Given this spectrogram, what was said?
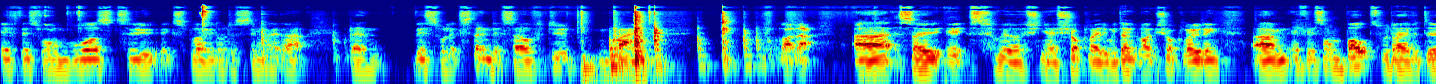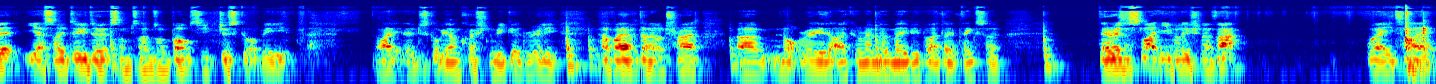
if this one was to explode, I'll just simulate that, then this will extend itself, bang, like that. Uh, so it's we're you know shock loading. We don't like shock loading. Um, if it's on bolts, would I ever do it? Yes, I do do it sometimes on bolts. You've just got to be right. They've just got to be unquestionably good, really. Have I ever done it on trad? Um, not really that I can remember, maybe, but I don't think so. There is a slight evolution of that, where you tie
